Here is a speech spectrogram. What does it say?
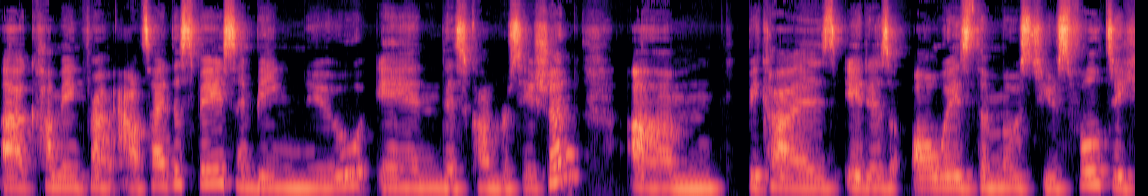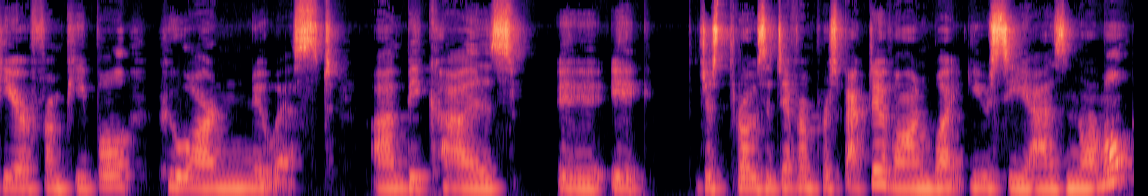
uh, coming from outside the space and being new in this conversation, um, because it is always the most useful to hear from people who are newest, um, because it, it just throws a different perspective on what you see as normal,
